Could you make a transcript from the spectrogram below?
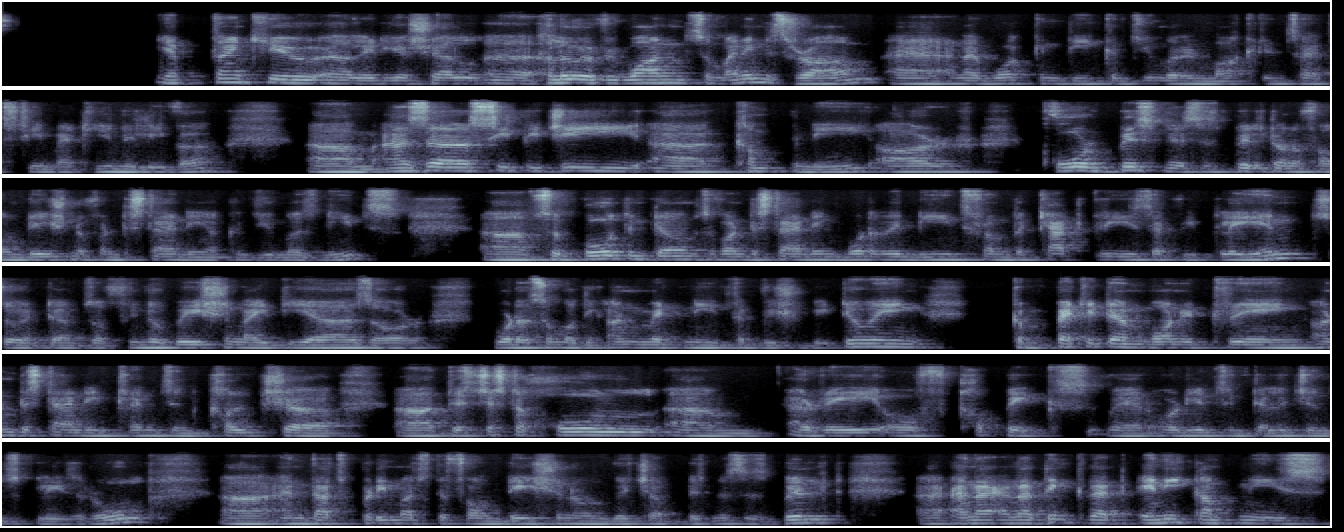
Yep, thank you, uh, Lady Ashel. Uh, hello, everyone. So my name is Ram, uh, and I work in the Consumer and Market Insights team at Unilever. Um, as a CPG uh, company, our core business is built on a foundation of understanding our consumers' needs. Uh, so both in terms of understanding what are the needs from the categories that we play in, so in terms of innovation ideas or what are some of the unmet needs that we should be doing, competitor monitoring, understanding trends in culture. Uh, there's just a whole um, array of topics where audience intelligence plays a role. Uh, and that's pretty much the foundation on which our business is built. Uh, and, I, and I think that any company's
